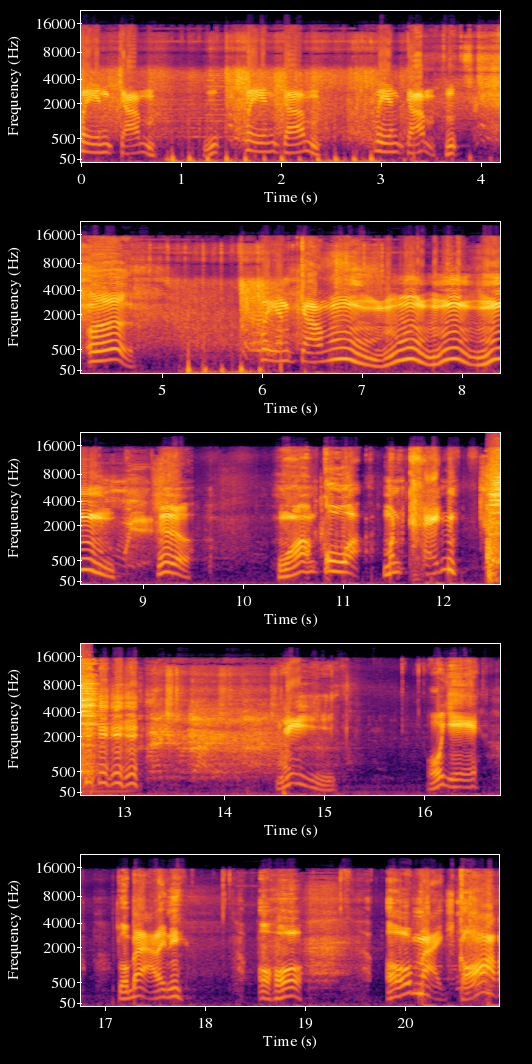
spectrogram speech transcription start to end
เวรกรรมเวรกรรมเวรกรรมเออ เวรกรรมเออหัวกูอะมันแข็งนี่โอ้เย ตัวบ้าอะไรนี่ โอ้โห โอ้ my god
